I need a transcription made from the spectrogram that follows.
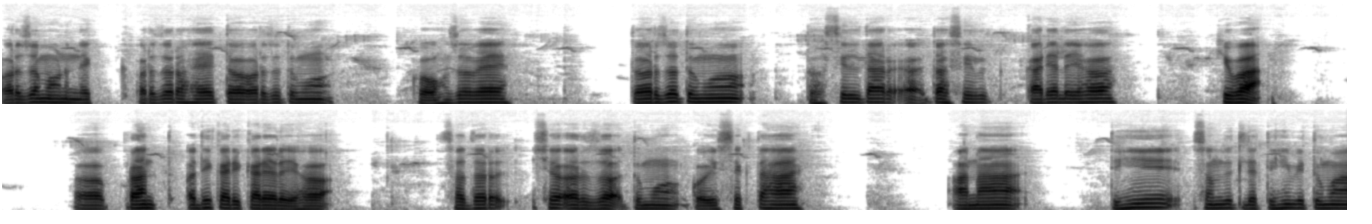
अर्ज म्हणून एक अर्ज रहे तो अर्ज तुम पोहोचवे तो अर्ज तुम तहसीलदार तहसील कार्यालय हो किंवा प्रांत अधिकारी कार्यालय हो. सदरश अर्ज तुम करू शकता हा। आणि तिही समजितले तिही बी तुम्हा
